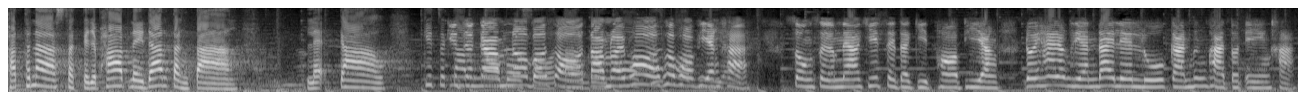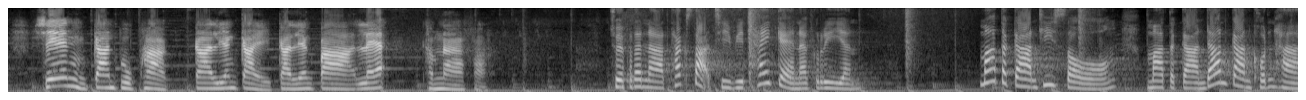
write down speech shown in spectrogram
พัฒนาศักยภาพในด้านต่างๆ และ 9. กิจกิจกรรมนบสตามรอยพ่อเพื่อพอเพียงค่ะ ส่งเสริมแนวคิดเศรษฐกิจพอเพียง โดยให้นักเรียนได้เรียนรู้การพึ่งพาตนเองค่ะ เช่น การปลูกผัก การเลี้ยงไก่ การเลี้ยงปลา และทำนาค่ะ ช่วยพัฒนาทักษะชีวิตให้แก่นักเรียน มาตรการที่ 2 มาตรการด้านการค้นหา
